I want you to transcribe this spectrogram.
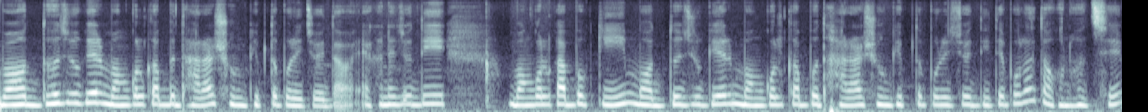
মধ্যযুগের মঙ্গল কাব্য ধারার সংক্ষিপ্ত পরিচয় দাও। এখানে যদি মঙ্গল কাব্য কী মধ্যযুগের মঙ্গল কাব্য ধারার সংক্ষিপ্ত পরিচয় দিতে বলে তখন হচ্ছে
